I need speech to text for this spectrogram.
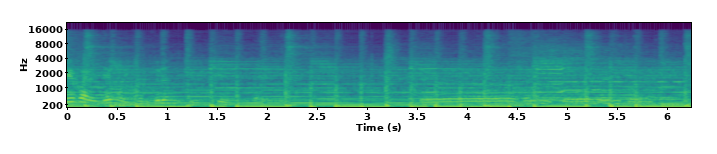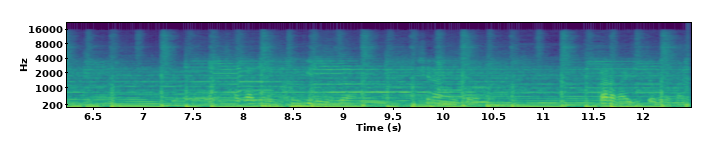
개발되고 있는 그런 지- 지역입니다. 저 멀리 저 멀리 보이는 저 사다리는 큰 길이 이제 신항에서 가라가시 쪽으로 가는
